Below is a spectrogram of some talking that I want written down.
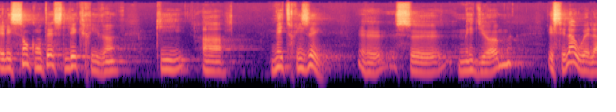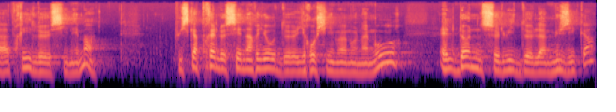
Elle est sans conteste l'écrivain qui a maîtrisé euh, ce médium, et c'est là où elle a appris le cinéma, puisqu'après le scénario de Hiroshima, mon amour, elle donne celui de la Musica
